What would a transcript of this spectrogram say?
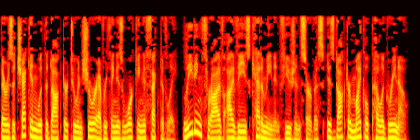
there is a check in with the doctor to ensure everything is working effectively. Leading Thrive IV's ketamine infusion service is Dr. Michael Pellegrino,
